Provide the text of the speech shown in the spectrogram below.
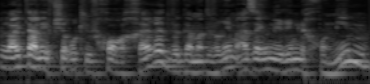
לא הייתה לי אפשרות לבחור אחרת וגם הדברים אז היו נראים נכונים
